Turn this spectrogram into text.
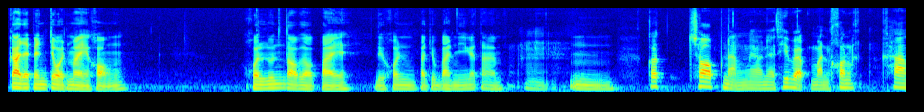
ก็อาจจะเป็นโจทย์ใหม่ของ คนรุ่นต่อๆไป หรือคนปัจจุบันนี้ก็ตาม อืมก็ชอบหนังแนวเนี้ยที่แบบมันค่อนข้าง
